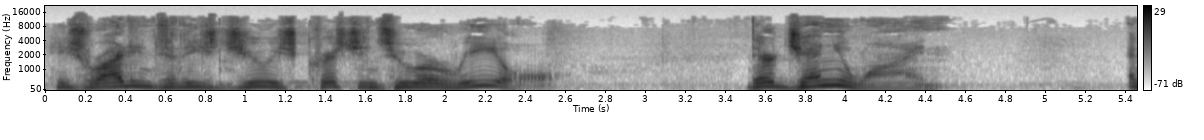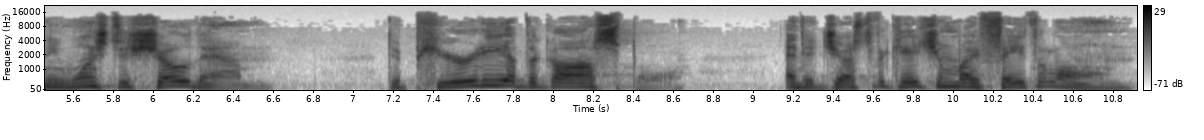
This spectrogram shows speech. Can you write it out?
he's writing to these Jewish Christians who are real, they're genuine. And he wants to show them the purity of the gospel and the justification by faith alone,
